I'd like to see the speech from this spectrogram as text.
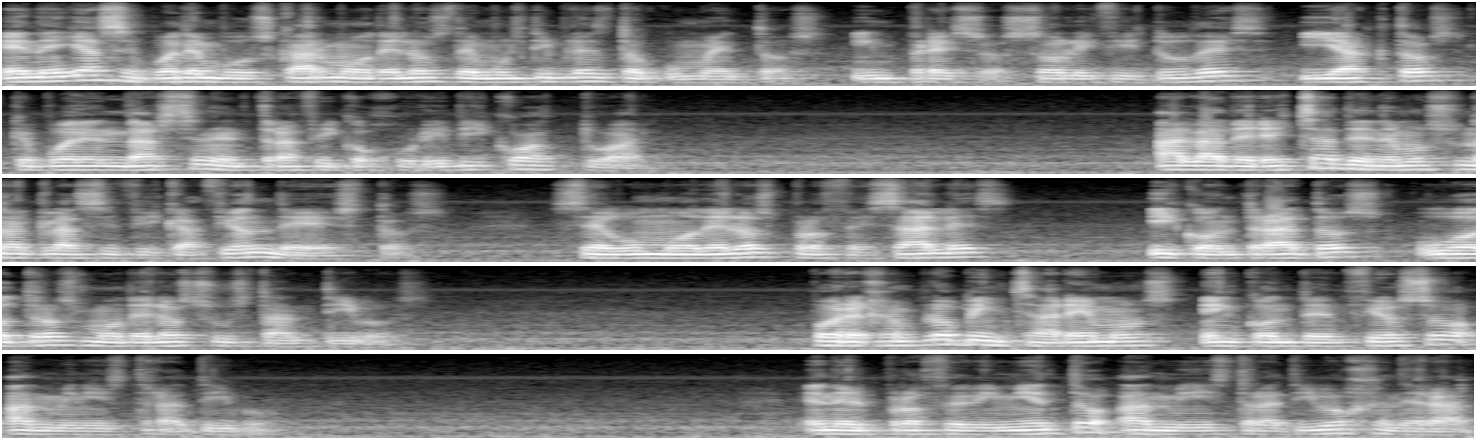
En ella se pueden buscar modelos de múltiples documentos, impresos, solicitudes y actos que pueden darse en el tráfico jurídico actual. A la derecha tenemos una clasificación de estos, según modelos procesales y contratos u otros modelos sustantivos. Por ejemplo, pincharemos en contencioso administrativo, en el procedimiento administrativo general.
